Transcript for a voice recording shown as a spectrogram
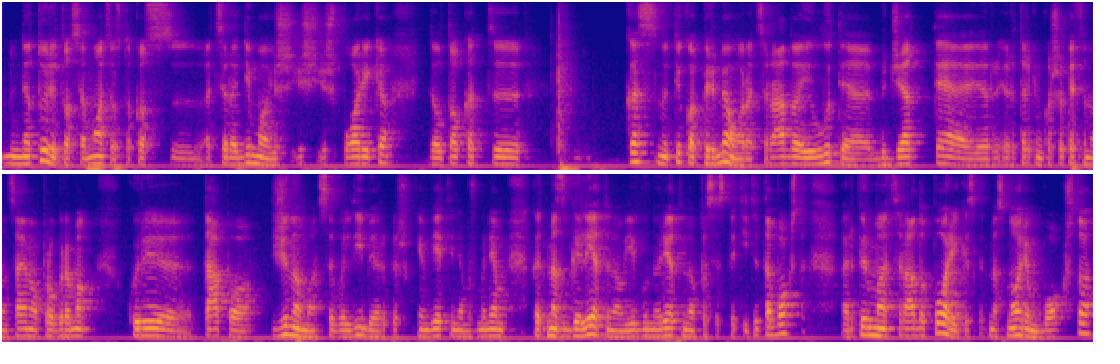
nu, neturi tos emocijos, tokios e, atsiradimo iš, iš, iš poreikio, dėl to, kad kas nutiko pirmiau, ar atsirado eilutė biudžete ir, ir tarkim, kažkokia finansavimo programa, kuri tapo žinoma savivaldybė ar kažkokiem vietiniam žmonėm, kad mes galėtume, jeigu norėtume pasistatyti tą bokštą, ar pirmą atsirado poreikis, kad mes norim bokšto,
